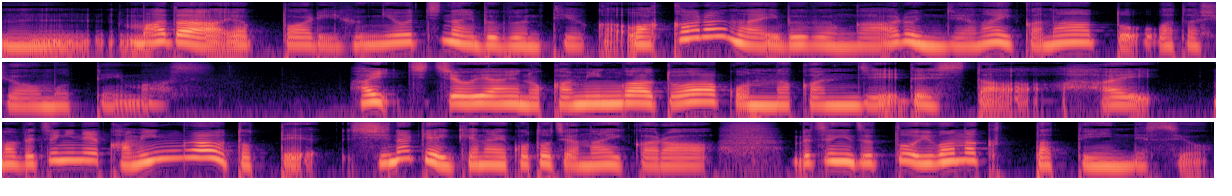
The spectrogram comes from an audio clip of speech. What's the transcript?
うん、まだやっぱり腑に落ちない部分っていうか、わからない部分があるんじゃないかなと私は思っています。はい、父親へのカミングアウトはこんな感じでした。はい。まあ別にね、カミングアウトってしなきゃいけないことじゃないから、別にずっと言わなくったっていいんですよ。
